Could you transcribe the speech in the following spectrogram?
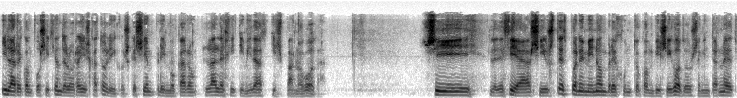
y la recomposición de los reyes católicos, que siempre invocaron la legitimidad hispanogoda. Si, le decía, si usted pone mi nombre junto con visigodos en Internet,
